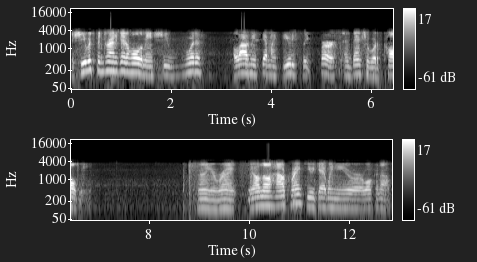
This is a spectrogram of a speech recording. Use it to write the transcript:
If she was been trying to get a hold of me, she would have allowed me to get my beauty sleep first, and then she would have called me. Oh, you're right. We all know how cranky you get when you're woken up.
